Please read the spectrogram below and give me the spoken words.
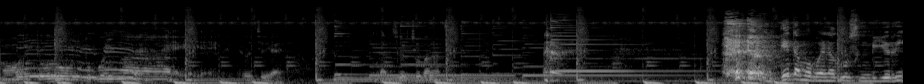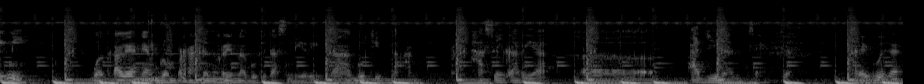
Oh itu itu gue ingat. Eh, eh, eh, lucu ya. Nggak lucu, lucu banget sih. Kita mau bawain lagu sendiri nih. Buat kalian yang belum pernah dengerin lagu kita sendiri. Lagu ciptaan hasil karya eh, Aji dan Sekja karya gue kan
